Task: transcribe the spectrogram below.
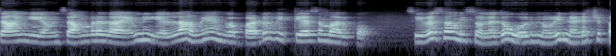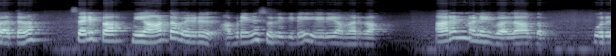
சாங்கியம் சம்பிரதாயம்னு எல்லாமே அங்கே படு வித்தியாசமாக இருக்கும். சிவசாமி சொன்னதை ஒரு நொழி நினச்சி பார்த்தவன் சரிப்பா நீ ஆட்டோ எடு அப்படின்னு சொல்லிக்கிட்டே ஏறி அமர்றான். அரண்மனை வளாகம். ஒரு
